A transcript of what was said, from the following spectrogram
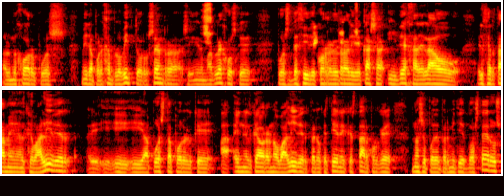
a lo mejor, pues, mira, por ejemplo, Víctor Senra, sin ir más lejos, que, pues decide correr el rally de casa y deja de lado el certamen en el que va líder y, apuesta por el que en el que ahora no va líder, pero que tiene que estar porque no se puede permitir dos ceros.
